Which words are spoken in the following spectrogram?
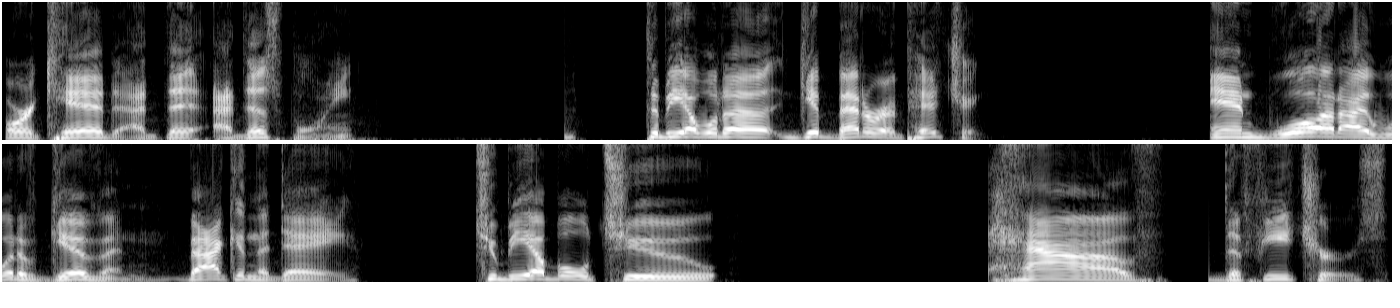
or a kid at the, at this point to be able to get better at pitching. And what I would have given back in the day to be able to have the features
